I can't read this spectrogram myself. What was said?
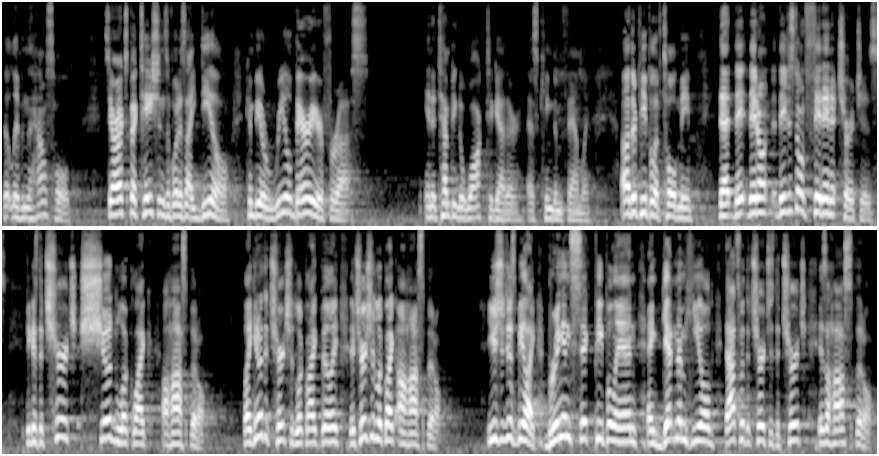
that live in the household. See, our expectations of what is ideal can be a real barrier for us in attempting to walk together as kingdom family. Other people have told me that they, they, don't, they just don't fit in at churches because the church should look like a hospital. Like, you know what the church should look like, Billy? The church should look like a hospital. You should just be like bringing sick people in and getting them healed. That's what the church is. The church is a hospital.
